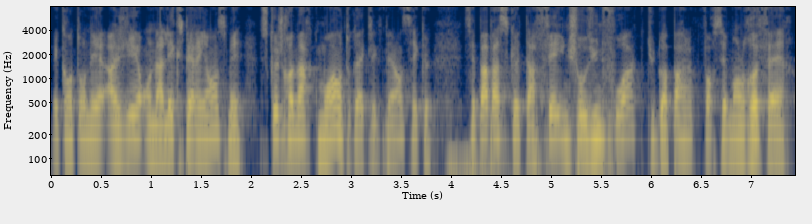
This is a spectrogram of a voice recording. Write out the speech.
Et quand on est âgé, on a l'expérience. Mais ce que je remarque, moi, en tout cas avec l'expérience, c'est que c'est pas parce que tu as fait une chose une fois que tu dois pas forcément le refaire.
